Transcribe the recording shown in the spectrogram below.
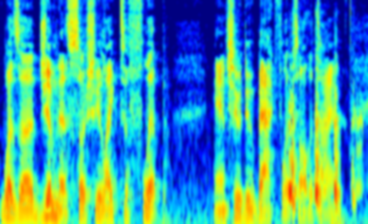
was a gymnast, so she liked to flip, and she would do backflips all the time.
